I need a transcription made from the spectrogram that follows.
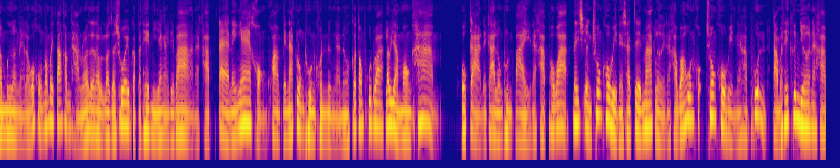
ลเมืองเนี่ยเราก็คงต้องไปตั้งคำถามว่าเราเราจะช่วยกับประเทศนี้ยังไงได้บ้างนะครับ แต่ในแง่ของความเป็นนักลงทุนคนหนึ่งอะเนาะก็ต้องพูดว่าเราอย่ามองข้ามโอกาสในการลงทุนไปนะครับ เพราะว่าในอย่างช่วงโควิดเนี่ยชัดเจนมากเลยนะครับ ว่าหุ้นช่วงโควิดนะครับหุ้นต่างประเทศขึ้นเยอะนะครับ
